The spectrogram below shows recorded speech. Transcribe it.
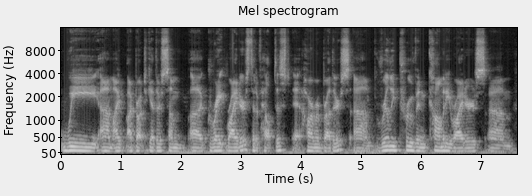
we um, I, I, brought together some uh, great writers that have helped us at Harmon Brothers, um, really proven comedy writers. Um,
